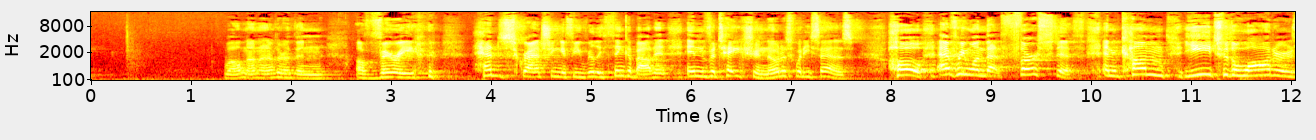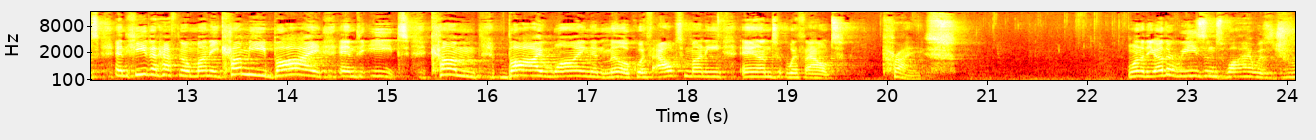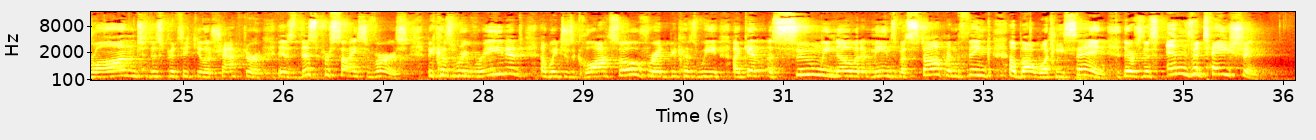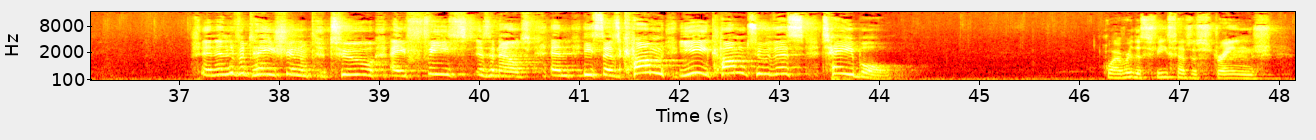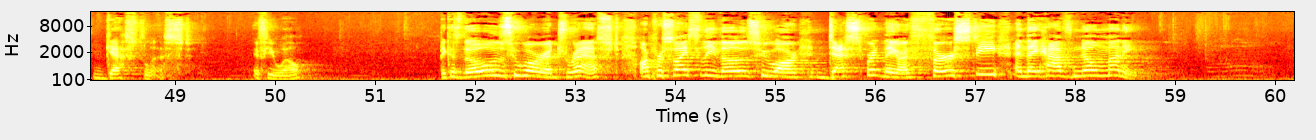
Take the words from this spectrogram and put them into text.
Well, none other than a very head scratching, if you really think about it, invitation. Notice what he says Ho, everyone that thirsteth, and come ye to the waters, and he that hath no money, come ye buy and eat. Come buy wine and milk without money and without price. One of the other reasons why I was drawn to this particular chapter is this precise verse. Because we read it and we just gloss over it because we, again, assume we know what it means, but stop and think about what he's saying. There's this invitation. An invitation to a feast is announced, and he says, Come ye, come to this table. However, this feast has a strange guest list, if you will. Because those who are addressed are precisely those who are desperate, they are thirsty, and they have no money.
